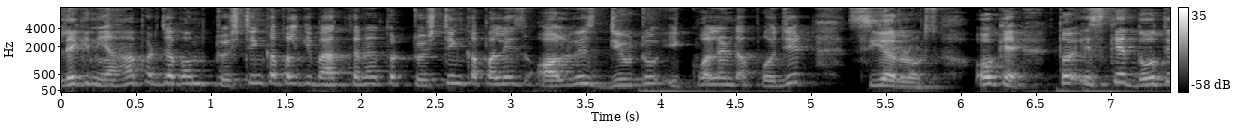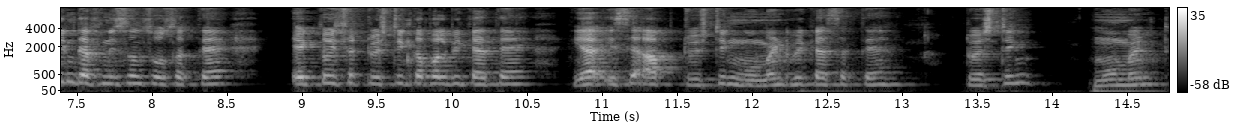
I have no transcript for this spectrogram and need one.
लेकिन यहाँ पर जब हम ट्विस्टिंग कपल की बात कर तो twisting couple is always due to equal and opposite shear loads okay तो इसके दो तीन डेफिनेशन हो सकते हैं। एक तो इसे ट्विस्टिंग कपल भी कहते हैं या इसे आप ट्विस्टिंग मूवमेंट भी कह सकते हैं। ट्विस्टिंग मूवमेंट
